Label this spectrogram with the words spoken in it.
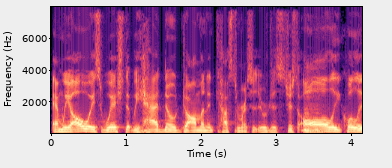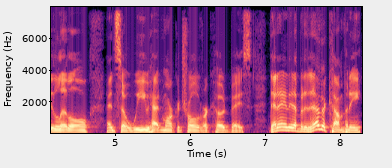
And we always wished that we had no dominant customers. They were just, just all equally little. And so we had more control of our code base. Then I ended up in another company,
